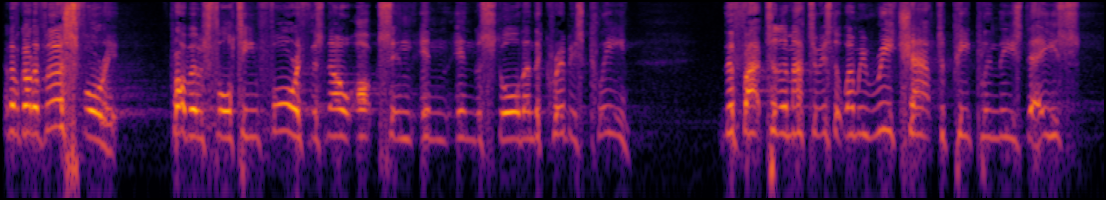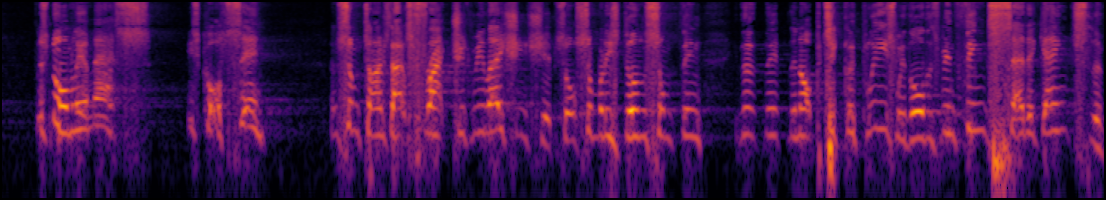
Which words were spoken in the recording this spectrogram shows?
And I've got a verse for it. Proverbs 14:4. If there's no ox in, in, in the stall, then the crib is clean. The fact of the matter is that when we reach out to people in these days, there's normally a mess. It's called sin. And sometimes that's fractured relationships, or somebody's done something that they're not particularly pleased with, or there's been things said against them.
